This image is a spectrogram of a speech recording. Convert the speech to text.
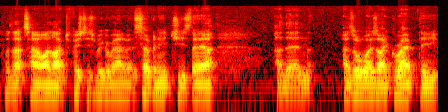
because that's how I like to fish this rig around about 7 inches there. And then as always I grab the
